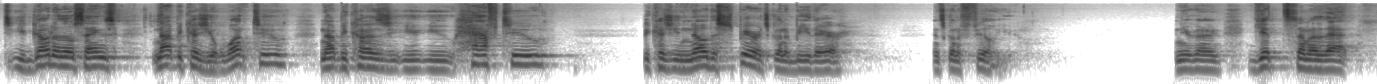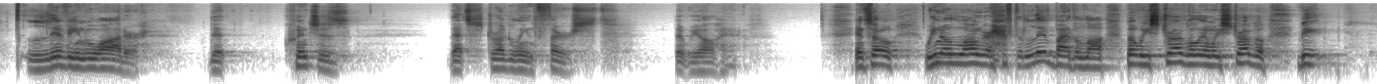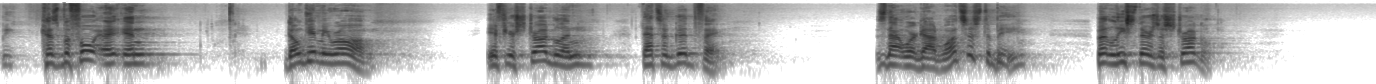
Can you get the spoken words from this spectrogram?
You go to those things not because you want to, not because you, you have to, because you know the Spirit's going to be there and it's going to fill you. And you're going to get some of that living water that quenches that struggling thirst that we all have. And so we no longer have to live by the law, but we struggle and we struggle. Because before, and don't get me wrong, if you're struggling, that's a good thing. It's not where God wants us to be, but at least there's a struggle.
